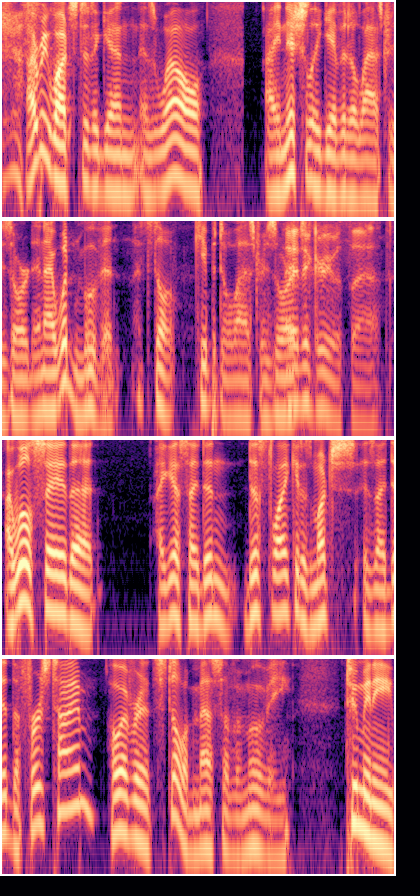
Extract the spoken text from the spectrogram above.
I rewatched it again as well. I initially gave it a last resort, and I wouldn't move it. I'd still keep it to a last resort. I'd agree with that. I will say that I guess I didn't dislike it as much as I did the first time. However, it's still a mess of a movie. Too many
